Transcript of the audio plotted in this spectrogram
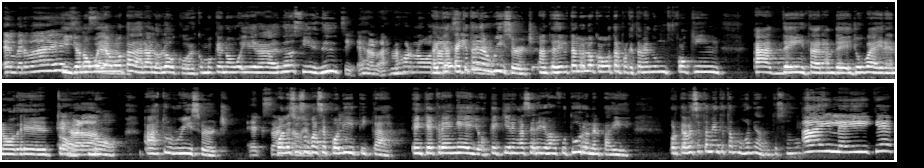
En verdad es. Y yo no voy a sea, votar a lo loco, es como que no voy a ir a... No, sí, sí. Es verdad. Es mejor no Hay votar. que, hay que tener research antes de irte a lo loco a votar porque está viendo un fucking ad de Instagram de Joe Biden o de Trump. verdad. No, haz tu research. ¿Cuáles son sus bases políticas? ¿En qué creen ellos? ¿Qué quieren hacer ellos a futuro en el país? Porque a veces también te están mojoneando, entonces... Ay, leí que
